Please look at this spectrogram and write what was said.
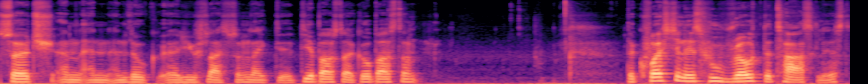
search and, and, and look, uh, utilize something like Deerbuster or GoBuster. The question is who wrote the task list.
